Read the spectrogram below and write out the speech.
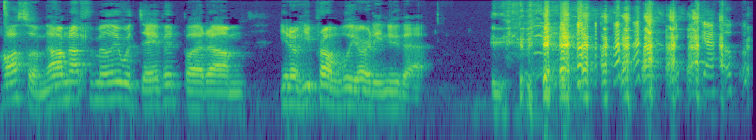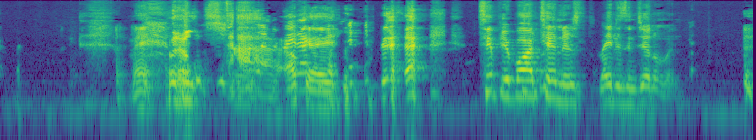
awesome. Now I'm not familiar with David, but um, you know he probably already knew that. Man, okay. Tip your bartenders, ladies and gentlemen.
